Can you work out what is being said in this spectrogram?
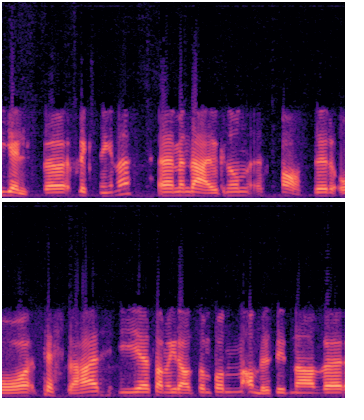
hjelpe flyktningene. Eh, men det er jo ikke noen stater å presse her i samme grad som på den andre siden av eh,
